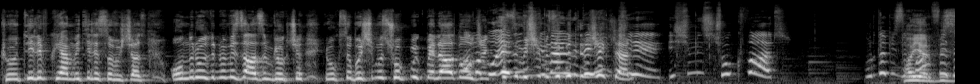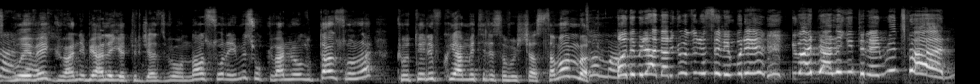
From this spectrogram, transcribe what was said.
kötü Elif kıyametiyle savaşacağız. Onları öldürmemiz lazım Gökçe. Yoksa başımız çok büyük belada olacak. Ama bu Bizim işimizi güvenli bitirecekler. ki. İşimiz çok var. Burada bizi Hayır biz mahvederler. bu eve güvenli bir hale getireceğiz ve ondan sonra evimiz çok güvenli olduktan sonra kötü Elif kıyametiyle savaşacağız tamam mı? Tamam. Hadi birader gözünü seveyim buraya güvenli hale getirelim lütfen.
